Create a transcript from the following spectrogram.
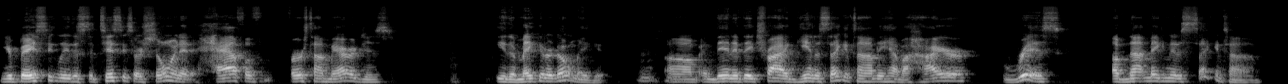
you're basically the statistics are showing that half of first time marriages either make it or don't make it. Mm-hmm. Um, and then if they try again a second time, they have a higher risk of not making it a second time.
